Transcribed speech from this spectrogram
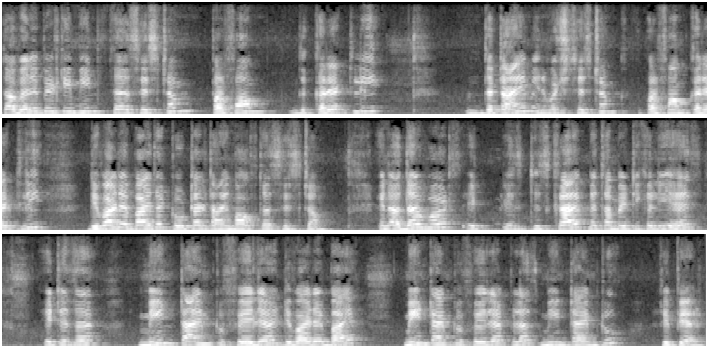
the availability means the system perform the correctly the time in which system perform correctly divided by the total time of the system. In other words, it is described mathematically as it is a mean time to failure divided by mean time to failure plus mean time to repair.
